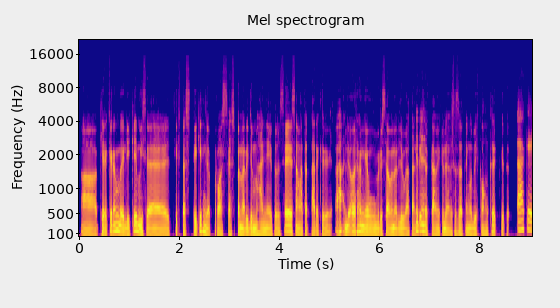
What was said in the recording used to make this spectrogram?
Uh, kira-kira Mbak Dike bisa cerita sedikit nggak proses penerjemahannya itu? Saya sangat tertarik ah, ada orang yang berusaha menerjemahkan riset kami ke dalam sesuatu yang lebih konkret gitu. Oke, okay,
